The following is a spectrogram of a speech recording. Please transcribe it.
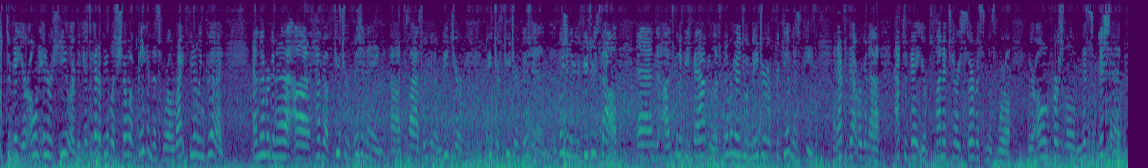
activate your own inner healer because you got to be able to show up big in this world, right? Feeling good. And then we're going to uh, have a future visioning uh, class where you're going to meet your meet your future vision, a vision of your future self, and uh, it's going to be fabulous. Then we're going to do a major forgiveness piece, and after that we're going to activate your planetary service in this world, your own personal mission,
